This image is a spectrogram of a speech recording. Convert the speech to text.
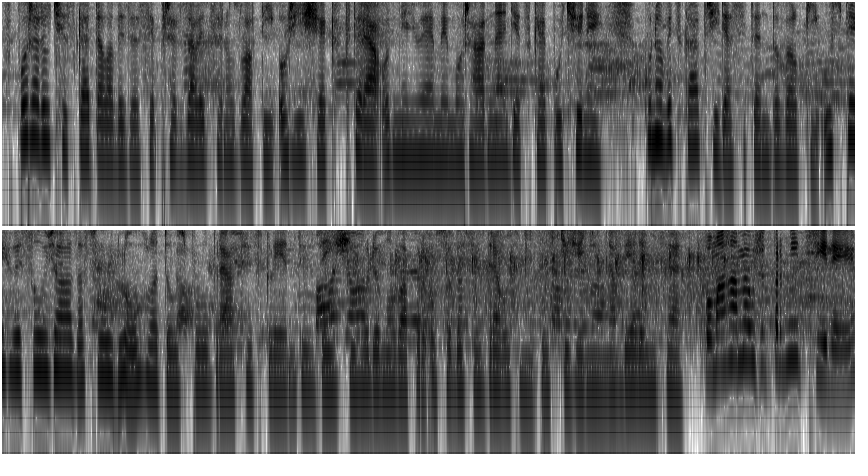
V pořadu České televize si převzali cenu Zlatý oříšek, která odměňuje mimořádné dětské počiny. Kunovická třída si tento velký úspěch vysloužila za svou dlouholetou spolupráci s klienty zdejšího domova pro osoby se zdravotním postižením na Bělince. Pomáháme už od první třídy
